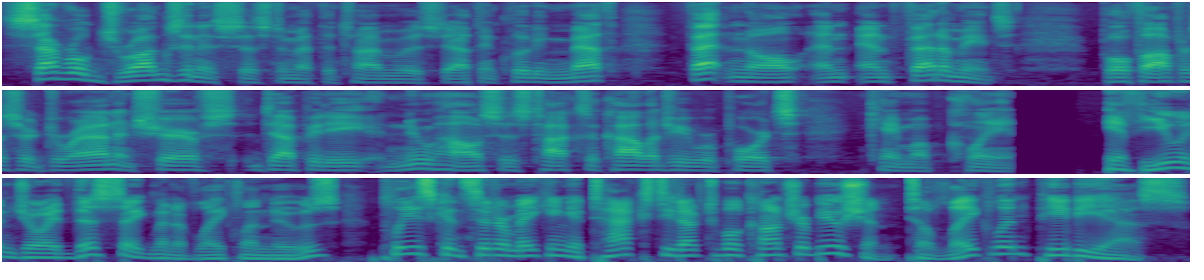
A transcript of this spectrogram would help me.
several drugs in his system at the time of his death, including meth, fentanyl, and amphetamines. Both Officer Duran and Sheriff's Deputy Newhouse's toxicology reports came up clean. If you enjoyed this segment of Lakeland News, please consider making a tax-deductible contribution to Lakeland PBS.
